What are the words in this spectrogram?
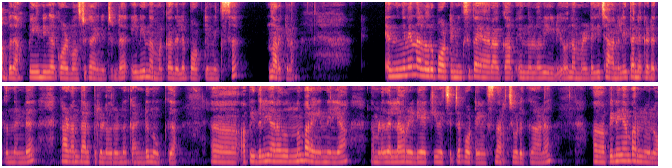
അപ്പോൾ ഇതാ പെയിന്റിങ് ഒക്കെ ഓൾമോസ്റ്റ് കഴിഞ്ഞിട്ടുണ്ട്. ഇനി നമുക്കതിൽ പോട്ടി മിക്സ് നിറയ്ക്കണം എങ്ങനെ നല്ലൊരു പോട്ടി മിക്സ് തയ്യാറാക്കാം എന്നുള്ള വീഡിയോ നമ്മളുടെ ഈ ചാനലിൽ തന്നെ കിടക്കുന്നുണ്ട്. കാണാൻ താല്പര്യമുള്ളവരൊന്ന് കണ്ടു നോക്കുക. അപ്പോൾ ഇതിൽ ഞാനതൊന്നും പറയുന്നില്ല. നമ്മളിതെല്ലാം റെഡിയാക്കി വെച്ചിട്ട് പോട്ടി മിക്സ് നിറച്ച് കൊടുക്കുകയാണ്. പിന്നെ ഞാൻ പറഞ്ഞല്ലോ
